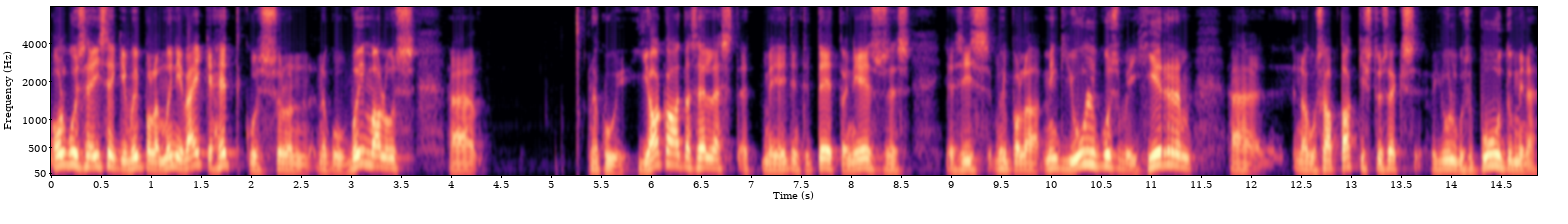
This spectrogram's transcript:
olgu see isegi võib-olla mõni väike hetk, kus sul on nagu võimalus äh, nagu jagada sellest, et meie identiteet on Jeesuses ja siis võib-olla mingi julgus või hirm äh, nagu saab takistuseks, julguse puudumine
